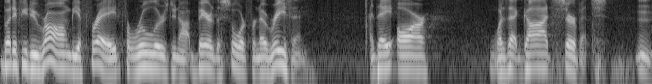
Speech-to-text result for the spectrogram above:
But if you do wrong, be afraid, for rulers do not bear the sword for no reason. They are, what is that? God's servants. Mm.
